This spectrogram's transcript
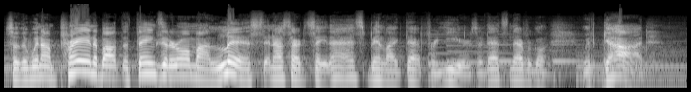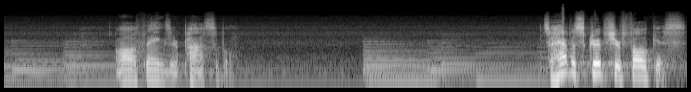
So that when I'm praying about the things that are on my list, and I start to say, that's been like that for years, or that's never going, with God, all things are possible. So have a scripture focus.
